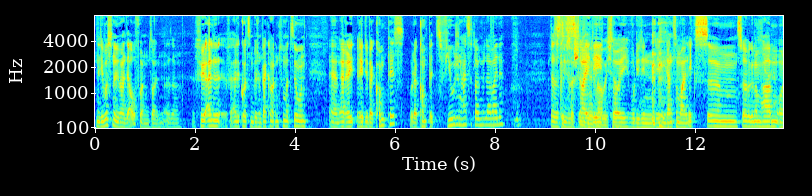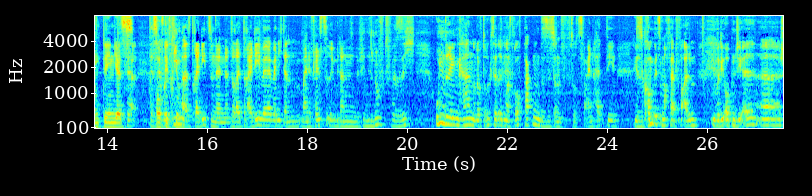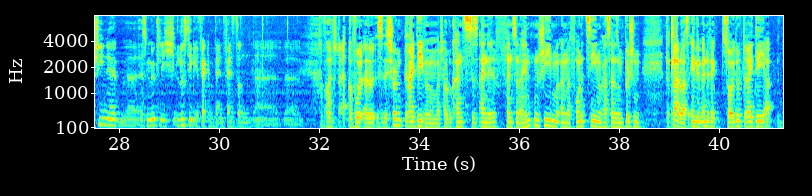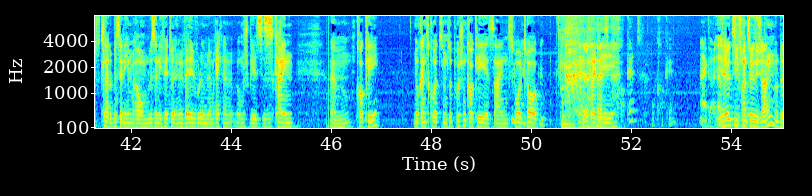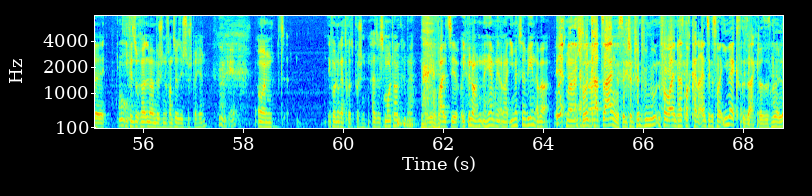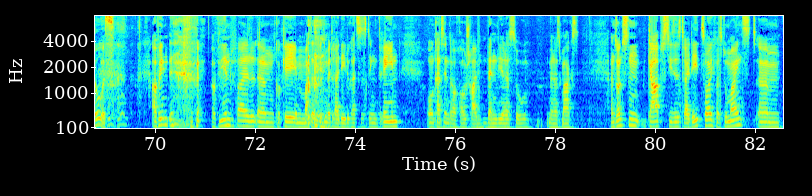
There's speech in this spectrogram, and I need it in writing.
Nee, die wussten nicht, wie man sie aufräumen sollen. Also für alle, für alle kurz ein bisschen Background-Informationen. Ähm, er re- redet über Compis oder Compits Fusion heißt es glaube ich mittlerweile. Das ist Gibt's dieses verschiedene, glaub ich, ja. 3D-Zeug, wo die den, den ganz normalen X-Server genommen haben und den jetzt das ist ja aufgetrieben. übertrieben als 3D zu nennen. Also 3D wäre, wenn ich dann meine Fenster irgendwie dann in die Luft für sich umdrehen kann und auf der Rückseite irgendwas draufpacken. Das ist dann so zweieinhalb D. Diese Combits macht halt vor allem über die OpenGL-Schiene äh, es möglich, lustige Effekte mit deinen Fenstern äh, äh, zu veranstalten. Obwohl, also es ist schon 3D, wenn man mal schaut. Du kannst das eine Fenster nach hinten schieben und dann nach vorne ziehen und hast dann so ein bisschen. Na klar, du hast irgendwie im Endeffekt Pseudo 3D. ja, Klar, du bist ja nicht im Raum, du bist ja nicht virtuell in der Welt, wo du mit dem Rechner rumspielst. Es ist kein ähm, Croquet. Nur ganz kurz, um zu pushen. Croquet ist ein Smalltalk äh, 3D. Croquet? Oh, Croquet? Na, egal. Er hört sich französisch an oder Oh. ich versuche halt immer ein bisschen französisch zu sprechen. Okay. Und ich wollte nur ganz kurz pushen. Also Smalltalk, ne? Also falls ihr, ich bin auch nachher auch noch Emacs erwähnen, aber Ja, erstmal- ich wollte gerade sagen, es sind schon fünf Minuten vorbei und du hast noch kein einziges Mal Emacs gesagt. Was ist nur los? Auf jeden, auf jeden Fall, ähm, okay, macht das nicht mit 3D. Du kannst das Ding drehen und kannst hinten drauf rausschreiben, wenn dir das so, wenn du das magst. Ansonsten gab es dieses 3D-Zeug, was du meinst, ähm,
